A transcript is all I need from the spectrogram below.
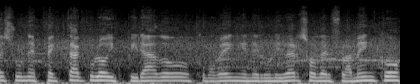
Es un espectáculo inspirado, como ven, en el universo del flamenco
